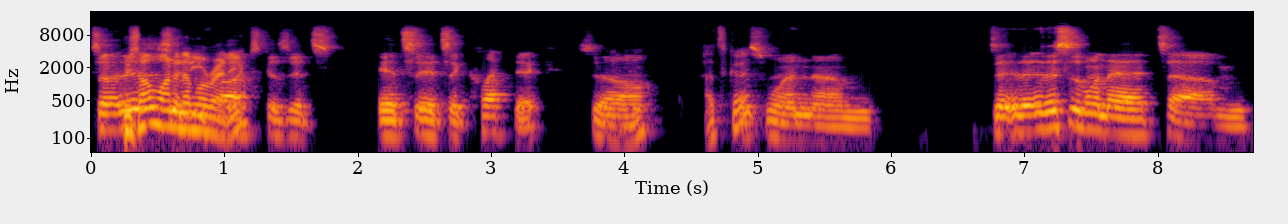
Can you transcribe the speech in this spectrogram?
so we saw one of them already because it's it's it's eclectic. So that's good. This one, um, so this is the one that um,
